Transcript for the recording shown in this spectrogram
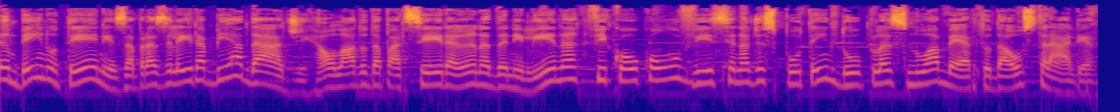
Também no tênis, a brasileira Bia Haddad, ao lado da parceira Ana Danilina, ficou com o vice na disputa em duplas no Aberto da Austrália.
